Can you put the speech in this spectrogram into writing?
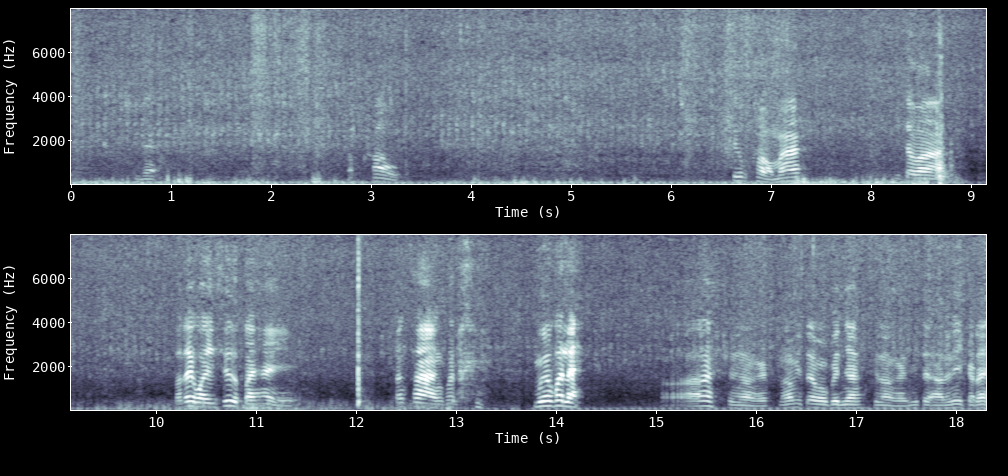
แหละ กับข้าวซื้อกับข้าวมามีแต่ว่าตอนแรกว่าสิซื้อไปให้ทั้งสร้างเพิ่นเมื่อเพิ่นแหละอ้ายพี่น้องเอ้ยเนาะมีแต่บ่เป็นหยังพี่น้องเอ้ยมีแต่เอาอันนี้ก็ได้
